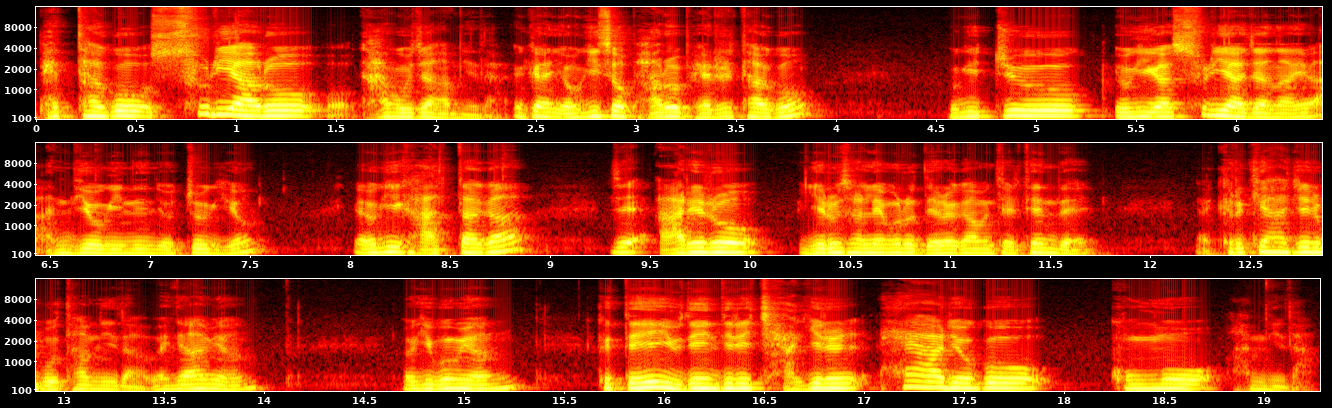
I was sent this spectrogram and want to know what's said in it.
배 타고 수리아로 가고자 합니다. 그러니까 여기서 바로 배를 타고 여기 쭉 여기가 수리하잖아요. 안디옥 있는 이쪽이요. 여기 갔다가 이제 아래로 예루살렘으로 내려가면 될 텐데 그렇게 하지를 못합니다. 왜냐하면 여기 보면 그때의 유대인들이 자기를 해하려고 공모합니다.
